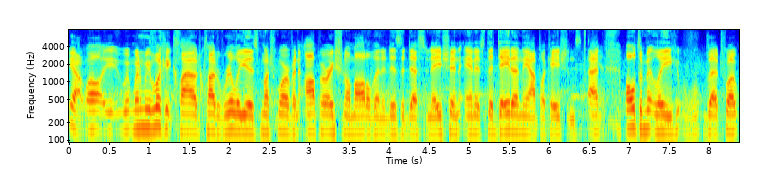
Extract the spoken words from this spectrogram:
Yeah, well, when we look at cloud, cloud really is much more of an operational model than it is a destination, and it's the data and the applications. And ultimately, that's what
